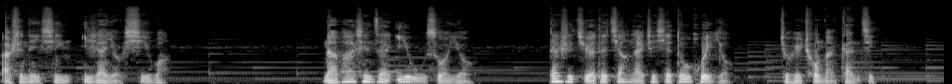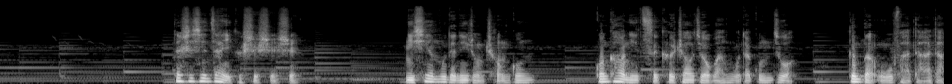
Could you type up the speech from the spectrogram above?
而是内心依然有希望。哪怕现在一无所有，但是觉得将来这些都会有，就会充满干劲。但是现在一个事实是。你羡慕的那种成功，光靠你此刻朝九晚五的工作，根本无法达到；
